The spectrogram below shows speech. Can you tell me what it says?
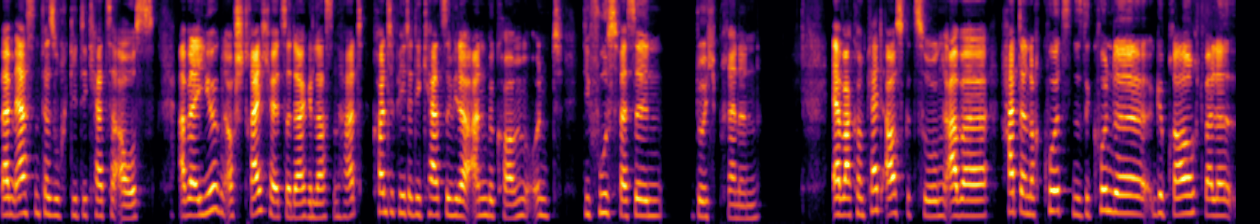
Beim ersten Versuch geht die Kerze aus. Aber da Jürgen auch Streichhölzer dagelassen hat, konnte Peter die Kerze wieder anbekommen und die Fußfesseln durchbrennen. Er war komplett ausgezogen, aber hat dann noch kurz eine Sekunde gebraucht, weil er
